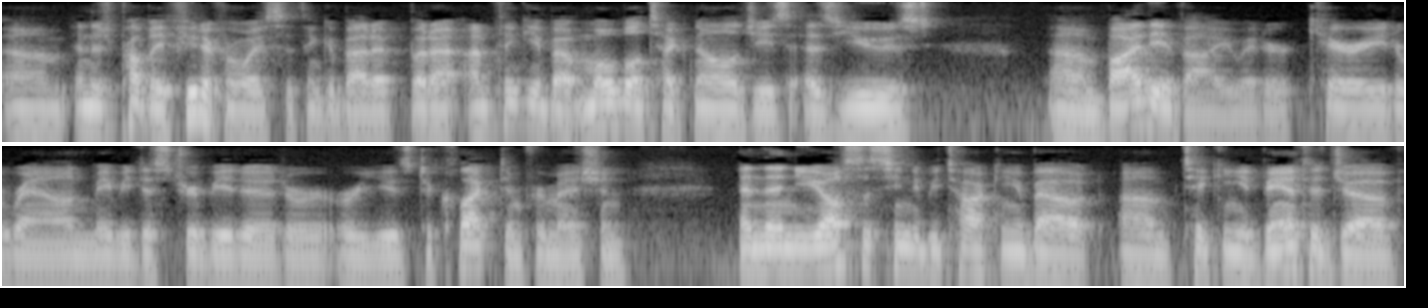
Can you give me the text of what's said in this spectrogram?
um, and there's probably a few different ways to think about it, but I, am thinking about mobile technologies as used um, by the evaluator, carried around, maybe distributed or, or, used to collect information. And then you also seem to be talking about um, taking advantage of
